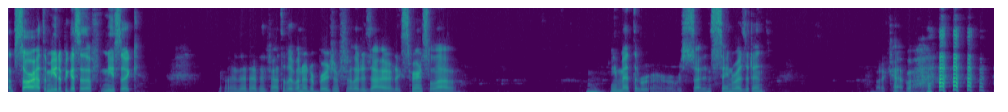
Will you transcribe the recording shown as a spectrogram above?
I'm sorry I have to mute it because of music. I've been about to live under the bridge and feel a desire to experience love. Hmm. He met the Riverside insane resident. About a cat.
